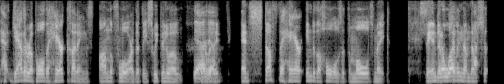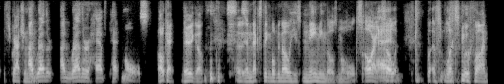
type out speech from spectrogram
ha- gather up all the hair cuttings on the floor that they sweep into a yeah, yeah. they and stuff the hair into the holes that the moles make. They end You up killing them, them s- scratching them. I'd rather I'd rather have pet moles. okay, there you go. and and next thing we'll know, he's naming those moles. All right, so let's let's move on.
